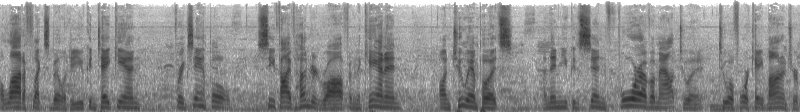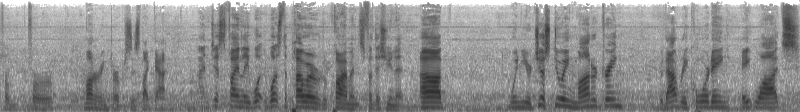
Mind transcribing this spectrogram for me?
a lot of flexibility. You can take in, for example, C500 RAW from the Canon on two inputs, and then you can send four of them out to a, to a 4K monitor for, for monitoring purposes like that. And just finally, what, what's the power requirements for this unit? Uh, when you're just doing monitoring without recording, 8 watts,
